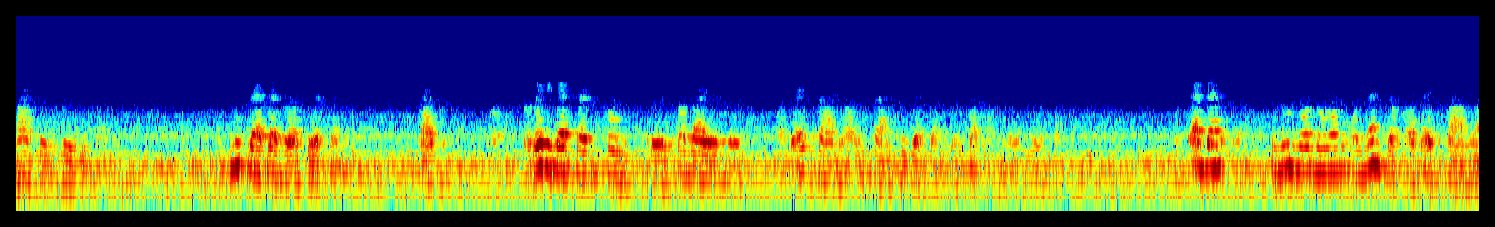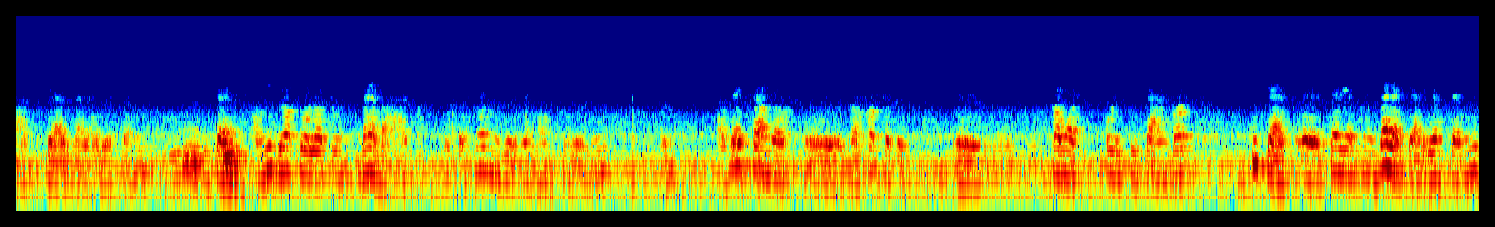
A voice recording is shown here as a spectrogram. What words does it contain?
másrészt bővíteni. Mit lehet ezzel érteni? Tehát rövidesen tud szabályozni az egy számla után fizetendő kamatmértéket. Ebben én úgy gondolom, hogy nem csak az egy számlát kell beleérteni, hiszen a mi gyakorlatunk bevált, és ezt nem úgy érzem hangsúlyozni, hogy az egyszámmal kapcsolatos kamatpolitikánkat ki kell terjeszteni, bele kell érteni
